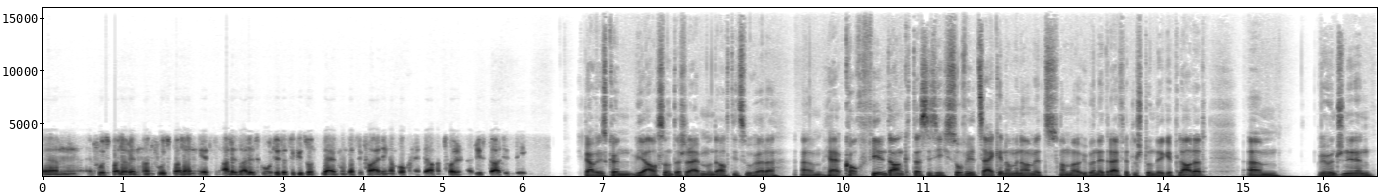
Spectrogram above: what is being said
ähm, Fußballerinnen und Fußballern jetzt alles, alles Gute, dass sie gesund bleiben und dass sie vor allen Dingen am Wochenende auch einen tollen Restart hinlegen. Ich glaube, das können wir auch so unterschreiben und auch die Zuhörer. Ähm, Herr Koch, vielen Dank, dass Sie sich so viel Zeit genommen haben. Jetzt haben wir über eine Dreiviertelstunde geplaudert. Ähm, wir wünschen Ihnen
